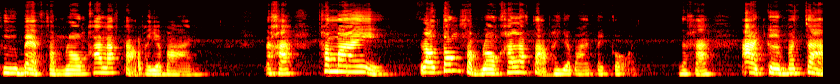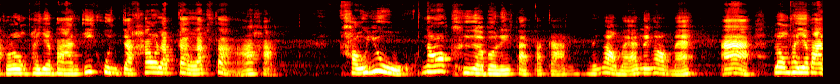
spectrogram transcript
คือแบบสำรองค่ารักษาพยาบาลนะคะทำไมเราต้องสำรองค่ารักษาพยาบาลไปก่อนนะคะ อาจเกิดมาจากโรงพยาบาลที่คุณจะเข้ารับการรักษาค่ะ เขาอยู่นอกเครือบริษัทประกันนึกออกไหมนึกออกไหม อ่าโรงพยาบาล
